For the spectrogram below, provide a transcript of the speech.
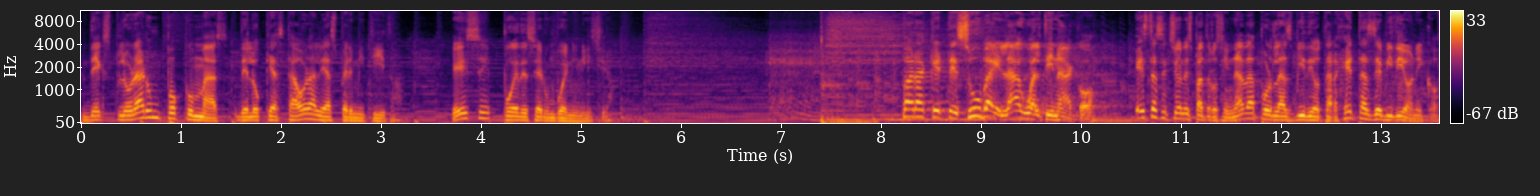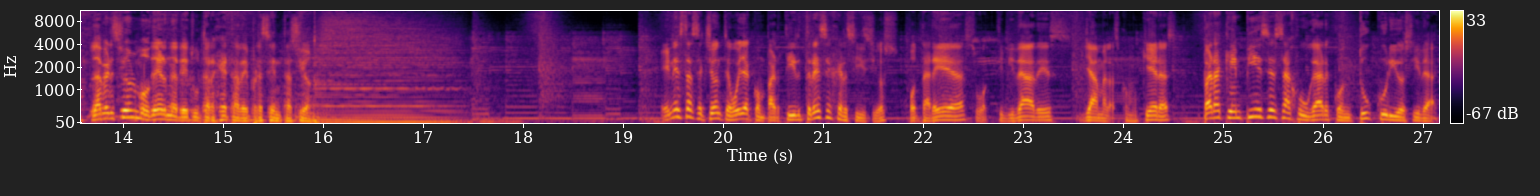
de explorar un poco más de lo que hasta ahora le has permitido. Ese puede ser un buen inicio. Para que te suba el agua al tinaco. Esta sección es patrocinada por las videotarjetas de Vidiónico, la versión moderna de tu tarjeta de presentación. En esta sección te voy a compartir tres ejercicios, o tareas, o actividades, llámalas como quieras, para que empieces a jugar con tu curiosidad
